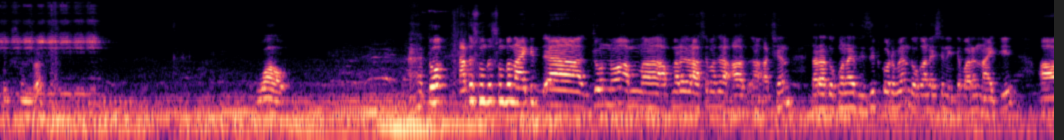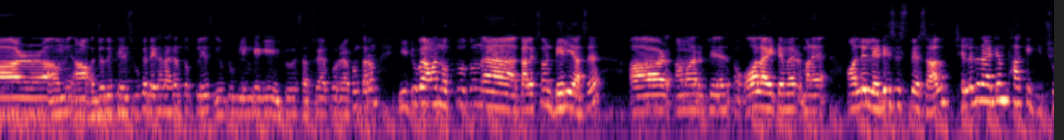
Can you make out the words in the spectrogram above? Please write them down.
খুব সুন্দর। ওয়াও তো এত সুন্দর সুন্দর নাইটির জন্য আপনারা যারা আশেপাশে আছেন, তারা দোকানে ভিজিট করবেন, দোকানে এসে নিতে পারেন নাইটি আর আমি যদি ফেসবুকে দেখে থাকেন, তো প্লিজ ইউটিউব লিঙ্কে গিয়ে ইউটিউবে সাবস্ক্রাইব করে রাখুন। কারণ ইউটিউবে আমার নতুন নতুন কালেকশন ডেলি আসে আর আমার যে অল আইটেমের মানে অনলি লেডিস স্পেশাল ছেলেদের আইটেম থাকে কিছু।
